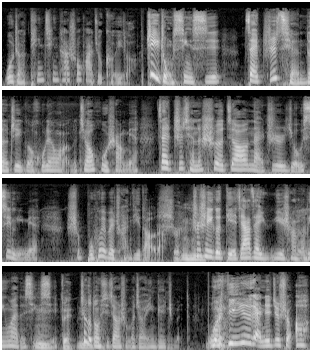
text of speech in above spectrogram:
我只要听清他说话就可以了。这种信息。在之前的这个互联网的交互上面，在之前的社交乃至游戏里面是不会被传递到的，是，嗯这是一个叠加在语义上的另外的信息。嗯对这个东西叫什么？叫 engagement。我第一个感觉就是，哦，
